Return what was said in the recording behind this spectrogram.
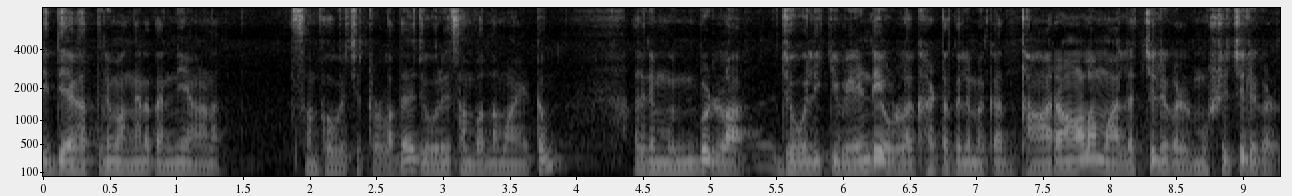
ഇദ്ദേഹത്തിനും അങ്ങനെ തന്നെയാണ് സംഭവിച്ചിട്ടുള്ളത്. ജോലി സംബന്ധമായിട്ടും അതിന് മുൻപുള്ള ജോലിക്ക് വേണ്ടിയുള്ള ഘട്ടത്തിലുമൊക്കെ ധാരാളം അലച്ചിലുകൾ മുഷിച്ചിലുകൾ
